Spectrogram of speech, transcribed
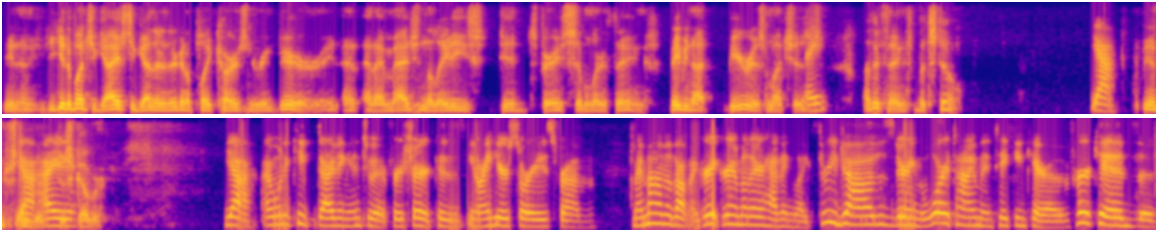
you know, you get a bunch of guys together, they're going to play cards and drink beer, right? And, and, I imagine the ladies did very similar things. Maybe not beer as much as right. other things, but still. Yeah. It'd be interesting yeah, to I, discover. Yeah, I want to keep diving into it for sure because, you know, I hear stories from my mom about my great grandmother having like three jobs during the wartime and taking care of her kids and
